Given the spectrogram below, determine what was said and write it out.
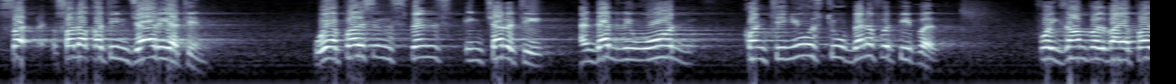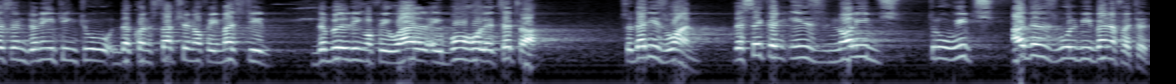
sadaqatin jariyatin, where a person spends in charity and that reward continues to benefit people. For example, by a person donating to the construction of a masjid, the building of a well, a borehole, etc. So that is one. The second is knowledge through which others will be benefited.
